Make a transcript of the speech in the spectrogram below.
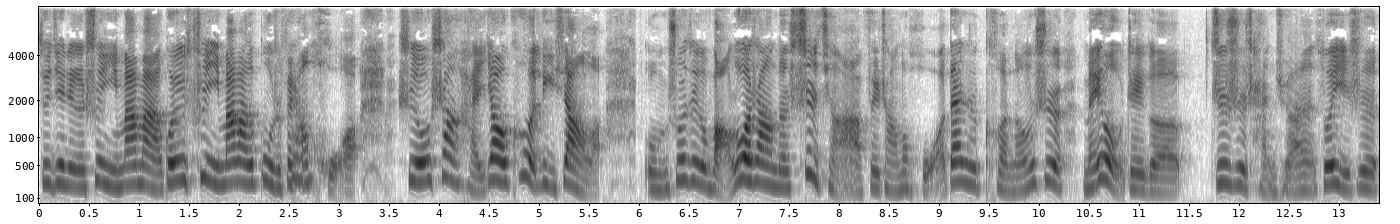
最近这个顺义妈妈，关于顺义妈妈的故事非常火，是由上海耀客立项了。我们说这个网络上的事情啊，非常的火，但是可能是没有这个。知识产权，所以是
